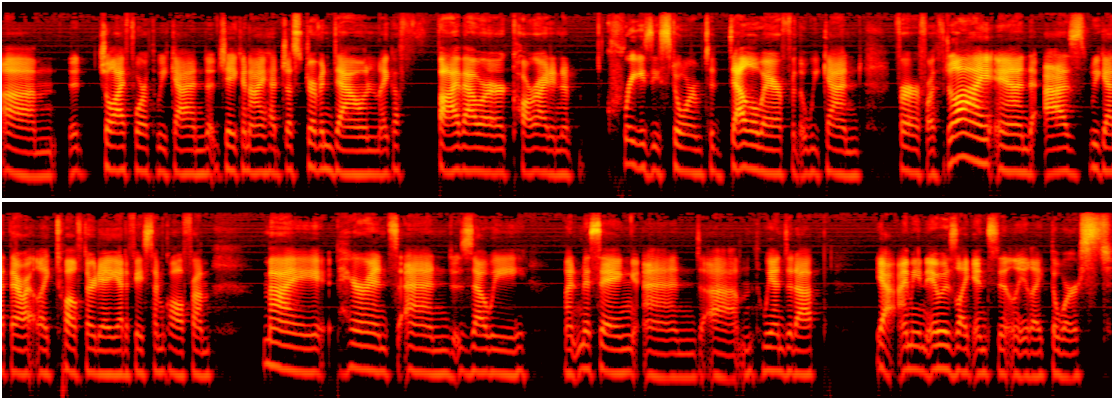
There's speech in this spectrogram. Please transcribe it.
um, July Fourth weekend, Jake and I had just driven down like a five-hour car ride in a crazy storm to Delaware for the weekend for Fourth of July. And as we get there at like twelve thirty, I get a FaceTime call from my parents and Zoe went missing and um, we ended up yeah i mean it was like instantly like the worst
